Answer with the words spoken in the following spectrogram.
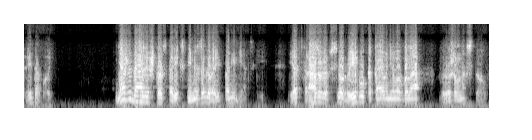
рядовой. Не ожидали, что старик с ними заговорит по-немецки. Дед сразу же всю рыбу, какая у него была, выложил на стол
